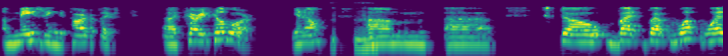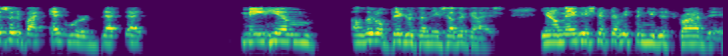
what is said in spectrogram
amazing guitar players. Uh, Terry Kilgore, you know, Mhm. um, uh, so, but, but what was it about Edward that, that made him a little bigger than these other guys? You know, maybe it's just everything you described. It-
